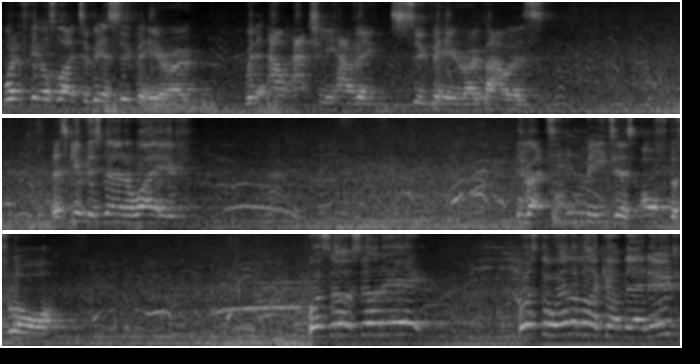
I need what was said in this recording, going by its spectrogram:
what it feels like to be a superhero without actually having superhero powers. Let's give this man a wave. He's about 10 meters off the floor. What's up, Sonny? What's the weather like up there, dude?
